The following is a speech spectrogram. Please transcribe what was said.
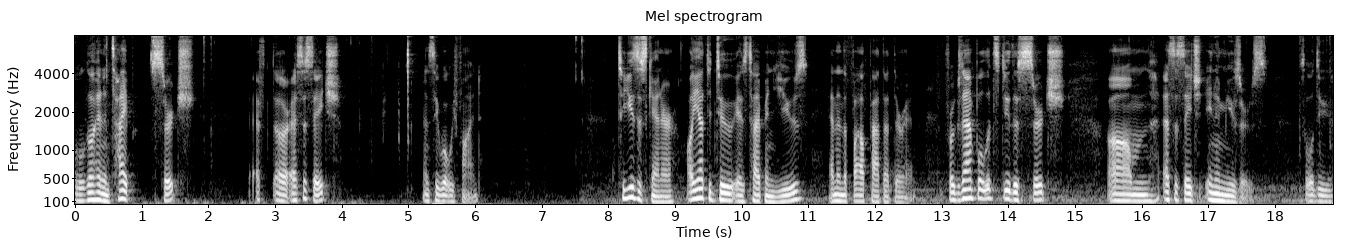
we'll go ahead and type search F, or SSH and see what we find. To use the scanner, all you have to do is type in use and then the file path that they're in. For example, let's do this search um, SSH enum users. So we'll do,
